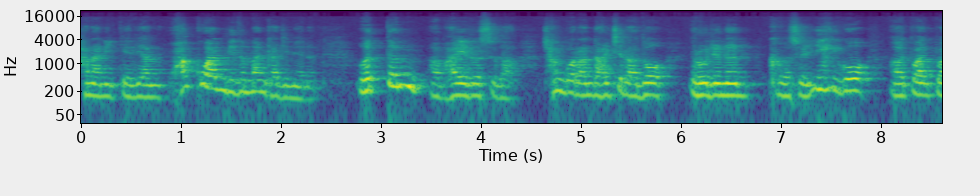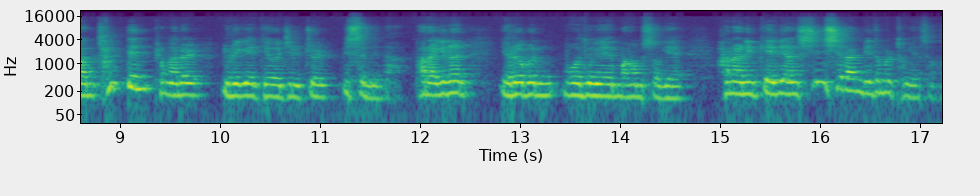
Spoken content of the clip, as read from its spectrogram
하나님께 대한 확고한 믿음만 가지면은 어떤 바이러스가 창궐한다 할지라도 우리는 그것을 이기고 어, 또한 또한 참된 평안을 누리게 되어질 줄 믿습니다. 바라기는 여러분 모두의 마음속에 하나님께 대한 신실한 믿음을 통해서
